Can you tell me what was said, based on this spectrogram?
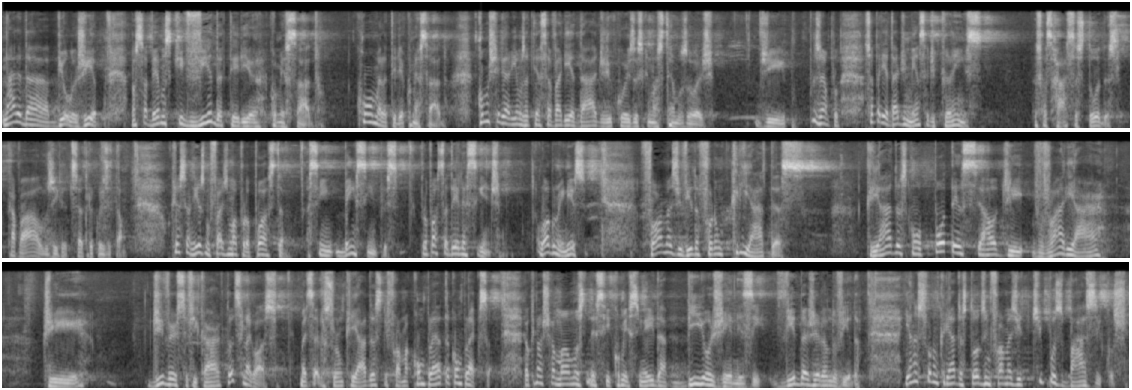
na área da biologia, nós sabemos que vida teria começado. Como ela teria começado? Como chegaríamos a ter essa variedade de coisas que nós temos hoje? De, por exemplo, essa variedade imensa de cães, essas raças todas, cavalos etc. Coisa e tal. O criacionismo faz uma proposta assim bem simples. A proposta dele é a seguinte: logo no início, formas de vida foram criadas, criadas com o potencial de variar, de diversificar todo esse negócio, mas elas foram criadas de forma completa, complexa. É o que nós chamamos nesse comecinho aí da biogênese, vida gerando vida. E elas foram criadas todas em formas de tipos básicos.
